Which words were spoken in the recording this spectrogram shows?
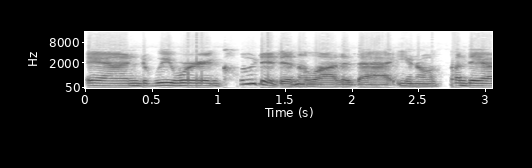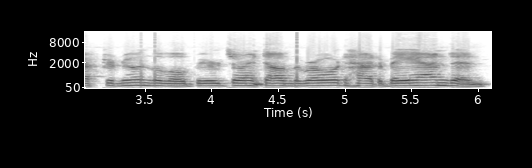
And we were included in a lot of that. You know, Sunday afternoon, the little beer joint down the road had a band, and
